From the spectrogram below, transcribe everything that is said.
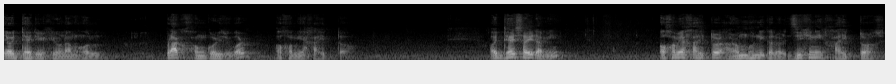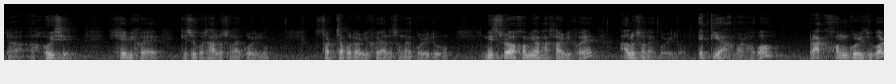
এই অধ্যায়টিৰ শিৰোনাম হ'ল প্ৰাক শংকৰী যুগৰ অসমীয়া সাহিত্য। অধ্যায় চাৰিত আমি অসমীয়া সাহিত্যৰ আৰম্ভণি কালৰ যিখিনি সাহিত্য ৰচনা হৈছিল সেই বিষয়ে কিছু কথা আলোচনা কৰিলোঁ। চৰ্যাপদৰ বিষয়ে আলোচনা কৰিলোঁ মিশ্ৰ অসমীয়া ভাষাৰ বিষয়ে আলোচনা কৰিলোঁ। এতিয়া আমাৰ হ'ব প্ৰাক শংকৰী যুগৰ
